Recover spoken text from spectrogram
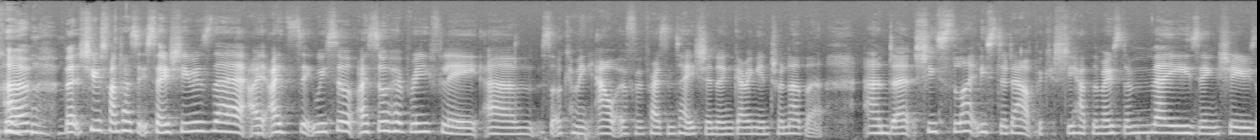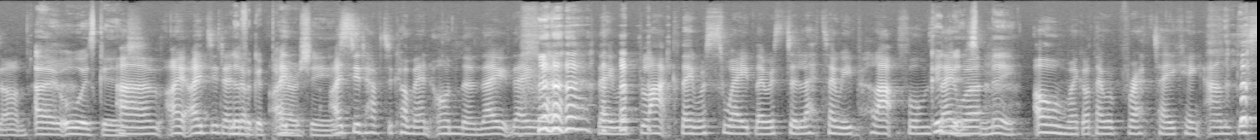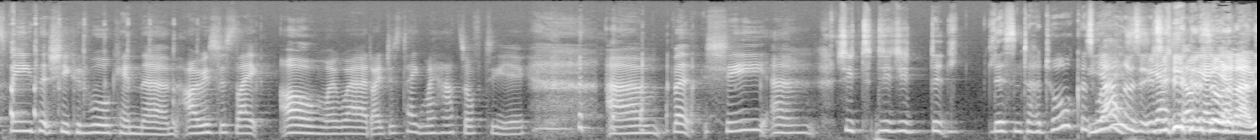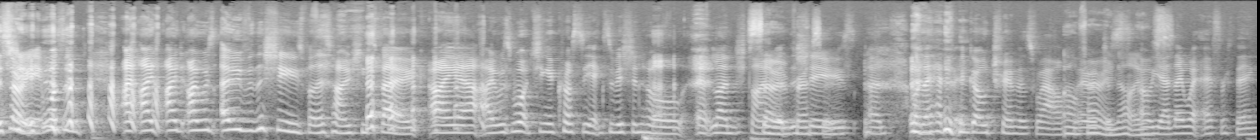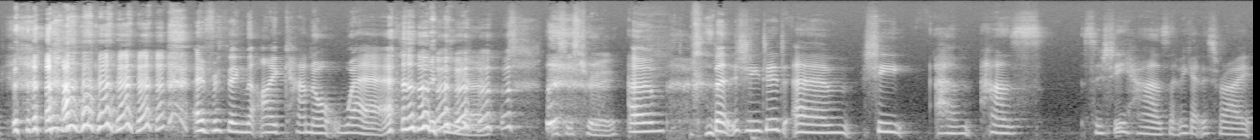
um, but she was fantastic. So she was there. I I see- we saw I saw her briefly, um, sort of coming out of a presentation and going into another, and uh, she slightly stood out because she had the most amazing shoes on. oh always good Um, I, I did end Love a good pair I, of shoes. I did have to comment on them. They they were they were black. They were suede. They were stiletto-y platforms. goodness they were me oh my god, they were breathtaking. And the speed that she could walk in them, I was just like, oh my word! I just take my hat off to you. Um, but she um, she t- did you did listen to her talk as yes, well Was it- yes. oh was yeah, yeah. No, sorry, it wasn't. I, I, I, was over the shoes by the time she spoke. I, uh, I was watching across the exhibition hall at lunchtime So the impressive. shoes, and oh, they had a bit of gold trim as well. Oh, They were very just- Oh yeah, they were everything. everything that I cannot wear. yeah this is true um, but she did. Um, she um, has. So she has. Let me get this right.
